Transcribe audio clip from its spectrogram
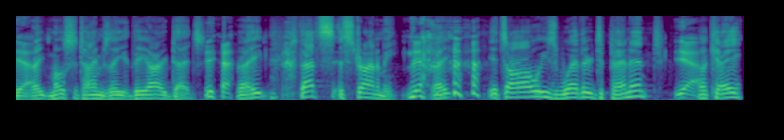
Yeah. Right. Most of the times they they are duds. Yeah. Right. That's astronomy. Yeah. Right. it's always weather dependent. Yeah. Okay.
